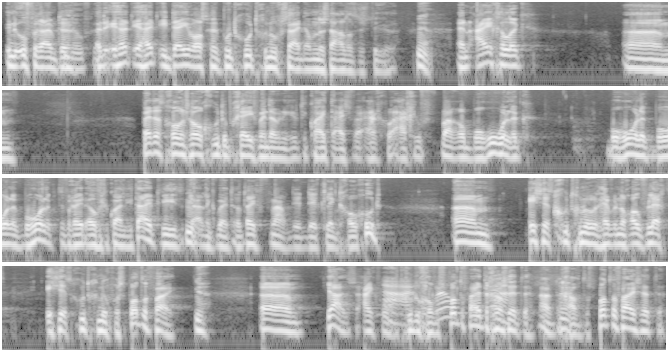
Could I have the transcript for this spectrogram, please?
in de oefenruimte. In de oefenruimte. Het, het, het, idee was, het moet goed genoeg zijn om de zalen te sturen. Ja. En eigenlijk... Um, werd het gewoon zo goed op een gegeven moment... dat we de kwaliteit eigenlijk, eigenlijk waren behoorlijk, behoorlijk, behoorlijk, behoorlijk tevreden over de kwaliteit die het uiteindelijk werd. Dat denk ik van, nou, dit, dit klinkt gewoon goed. Um, is het goed genoeg, hebben we nog overlegd. Is dit goed genoeg voor Spotify? Ja. Um, ja, het is eigenlijk ja, genoeg om op Spotify te gaan ja. zetten. Nou, dan gaan we het op Spotify zetten.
